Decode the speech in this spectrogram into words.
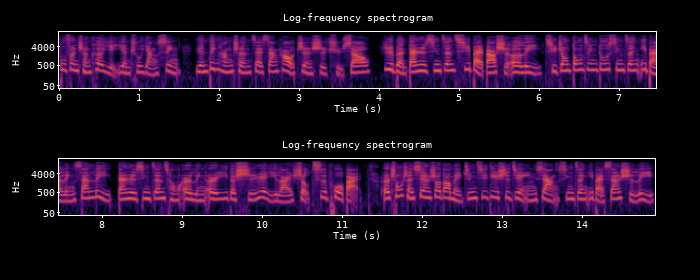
部分乘客也验出阳性，原定航程在三号正式取消。日本单日新增七百八十二例，其中东京都新增一百零三例，单日新增从二零二一的十月以来首次破百。而冲绳县受到美军基地事件影响，新增一百三十例，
